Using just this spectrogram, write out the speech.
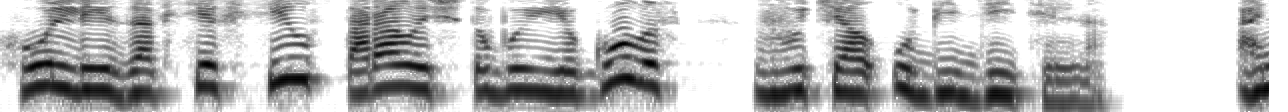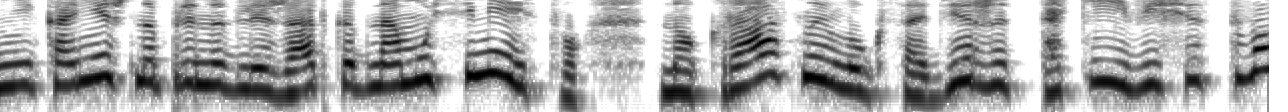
Холли изо всех сил старалась, чтобы ее голос звучал убедительно. «Они, конечно, принадлежат к одному семейству, но красный лук содержит такие вещества,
